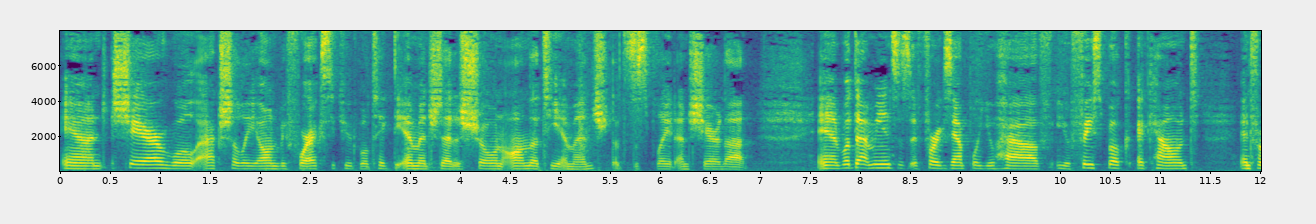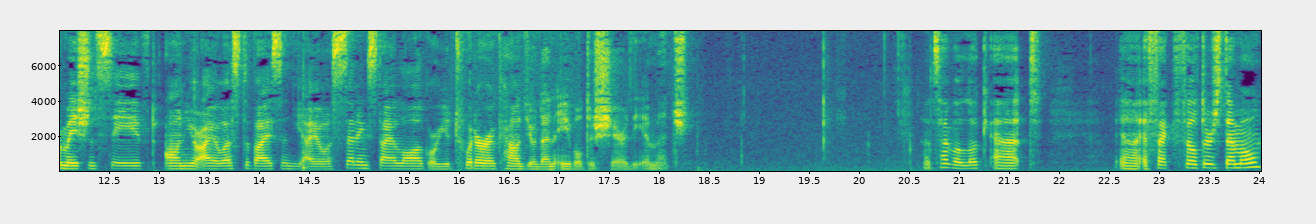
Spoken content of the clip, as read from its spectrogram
and share will actually on before execute will take the image that is shown on the T image that's displayed and share that. And what that means is if for example you have your Facebook account information saved on your iOS device in the iOS settings dialog or your Twitter account you're then able to share the image. Let's have a look at uh, effect filters demo.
